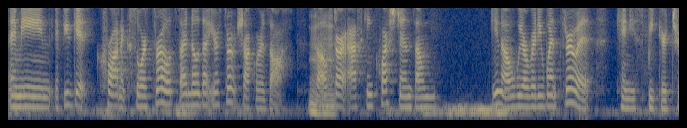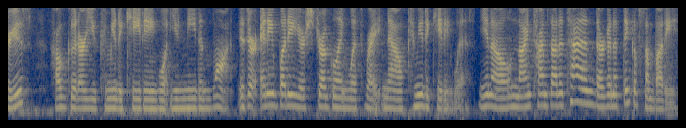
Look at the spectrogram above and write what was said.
I mean, if you get chronic sore throats, I know that your throat chakra is off. So I'll mm-hmm. start asking questions on, you know, we already went through it. Can you speak your truth? How good are you communicating what you need and want? Is there anybody you're struggling with right now communicating with? You know, nine times out of 10, they're going to think of somebody.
